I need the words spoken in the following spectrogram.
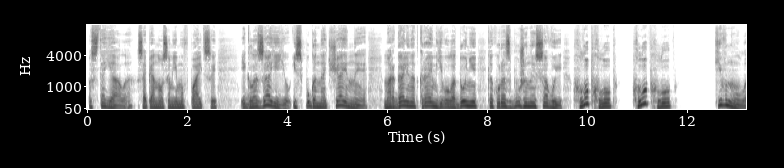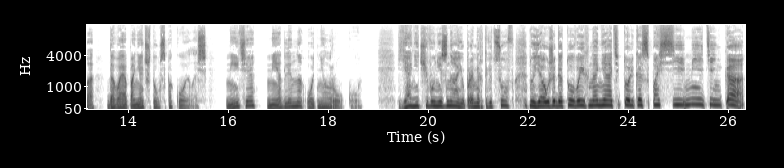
Постояла, сопя носом ему в пальцы, и глаза ее, испуганно отчаянные, моргали над краем его ладони, как у разбуженной совы. Хлоп-хлоп, хлоп-хлоп. Кивнула, давая понять, что успокоилась. Митя медленно отнял руку. «Я ничего не знаю про мертвецов, но я уже готова их нанять, только спаси, Митенька!»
